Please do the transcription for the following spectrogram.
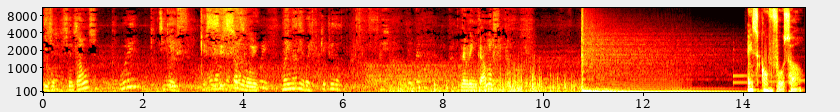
¿Y si, si entramos? Güey. Sí. ¿Qué es eso, güey? No hay nadie, güey. ¿Qué pedo? Le brincamos. Es confuso,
